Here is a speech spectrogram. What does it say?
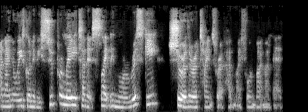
and I know he's going to be super late and it's slightly more risky, sure, there are times where I've had my phone by my bed.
